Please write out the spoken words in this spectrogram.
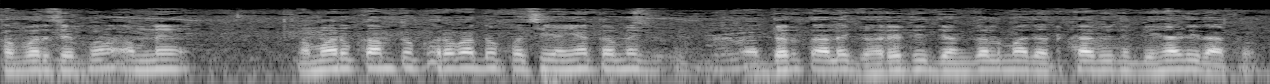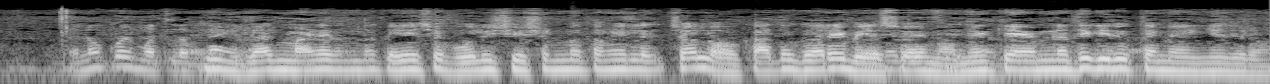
ખબર છે. પણ અમને અમારું કામ તો કરવા દો પછી અહીંયા તમે અધર તાલે ઘરેથી જંગલમાં જ અટકાવીને બિહાડી રાખો. એનો કોઈ મતલબ નહીં એટલા જ માટે તમને કહીએ છીએ પોલીસ સ્ટેશનમાં તમે ચલો કાં તો ઘરે બેસો એમ. અમે કે એમ નથી કીધું તમે અહીંયા જ રહો.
